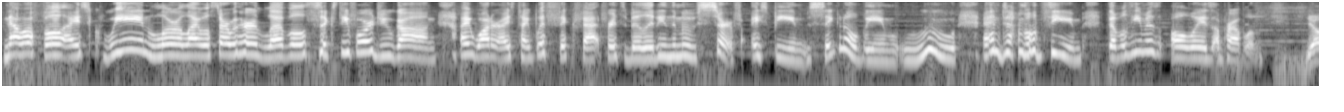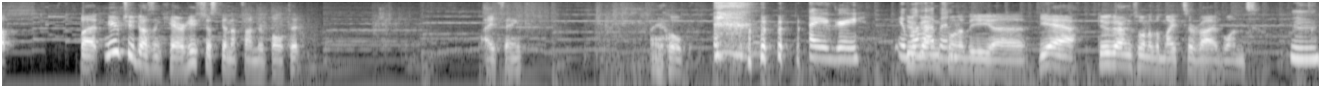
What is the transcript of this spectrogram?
now a full ice queen. Lorelei will start with her level 64 Dewgong, a water ice type with thick fat for its ability in the moves Surf, Ice Beam, Signal Beam, ooh, and Double Team. Double Team is always a problem. Yep. But Mewtwo doesn't care. He's just gonna Thunderbolt it. I think. I hope. I agree. It will Dewgong's happen. one of the, uh, yeah, Dewgong's one of the might survive ones. Hmm.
